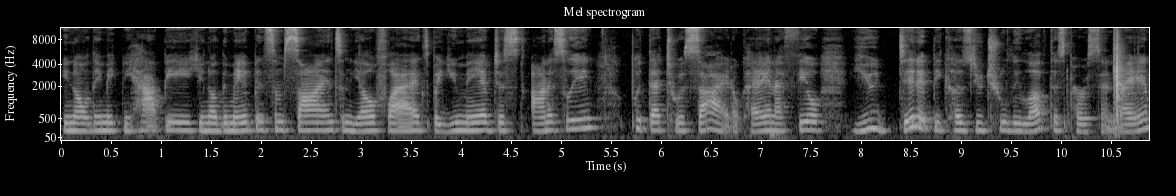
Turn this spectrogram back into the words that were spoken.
you know, they make me happy. You know, there may have been some signs, some yellow flags, but you may have just honestly put that to a side, okay? And I feel you did it because you truly love this person, right?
